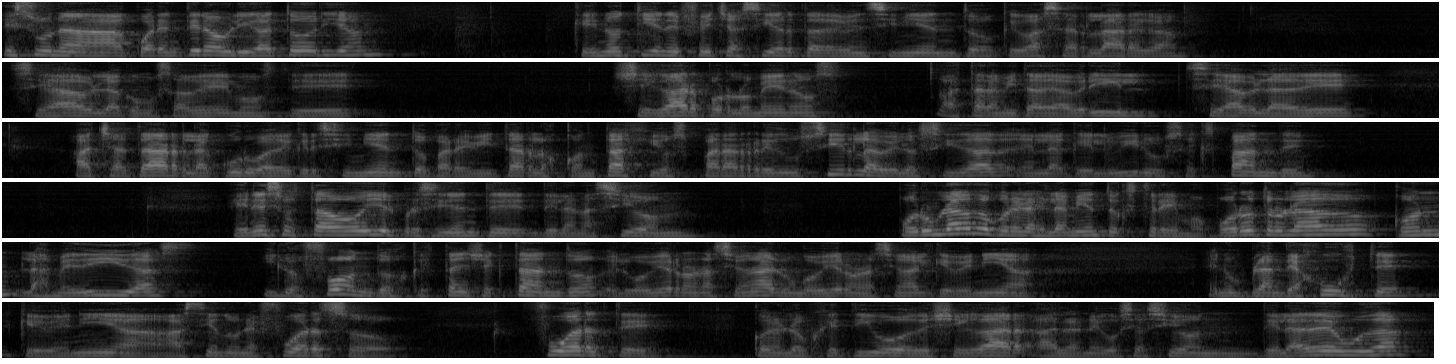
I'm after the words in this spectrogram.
Es una cuarentena obligatoria que no tiene fecha cierta de vencimiento, que va a ser larga. Se habla, como sabemos, de llegar por lo menos hasta la mitad de abril. Se habla de achatar la curva de crecimiento para evitar los contagios, para reducir la velocidad en la que el virus se expande. En eso está hoy el presidente de la Nación, por un lado con el aislamiento extremo, por otro lado con las medidas y los fondos que está inyectando el gobierno nacional, un gobierno nacional que venía en un plan de ajuste, que venía haciendo un esfuerzo fuerte con el objetivo de llegar a la negociación de la deuda,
